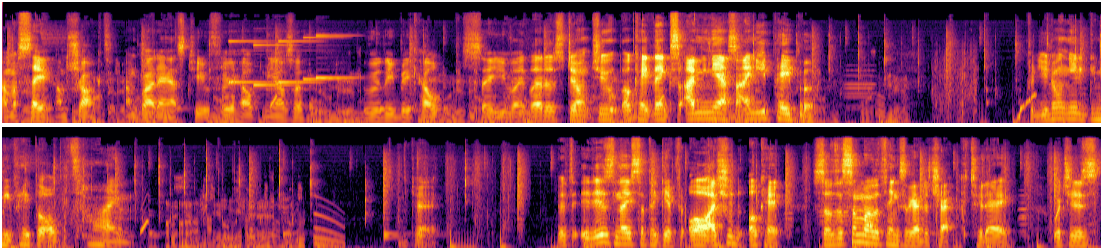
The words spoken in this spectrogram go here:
I must say, I'm shocked. I'm glad I asked you for your help, Meowza. Really big help. Say you write letters, don't you? Okay, thanks. I mean, yes, I need paper. But you don't need to give me paper all the time. Okay. It, it is nice that they give... Oh, I should... Okay. So there's some other things I got to check today. Which is...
